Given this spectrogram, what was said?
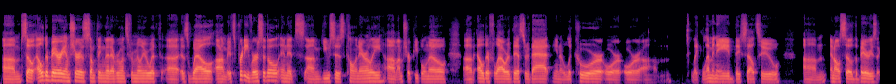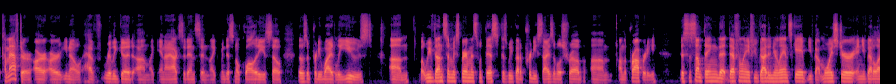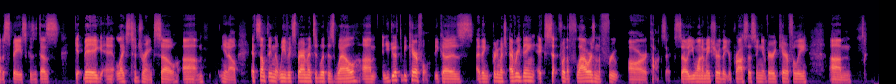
Um, so elderberry, I'm sure, is something that everyone's familiar with uh, as well. Um, it's pretty versatile in its um, uses culinarily. Um, I'm sure people know of elderflower this or that, you know, liqueur or or um, like lemonade they sell to um, and also the berries that come after are are you know have really good like antioxidants and like medicinal qualities so those are pretty widely used um, but we've done some experiments with this because we've got a pretty sizable shrub um, on the property. This is something that definitely if you've got in your landscape you've got moisture and you've got a lot of space because it does get big and it likes to drink. So um, you know it's something that we've experimented with as well um, and you do have to be careful because i think pretty much everything except for the flowers and the fruit are toxic. So you want to make sure that you're processing it very carefully um,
